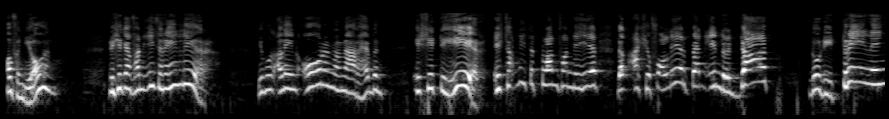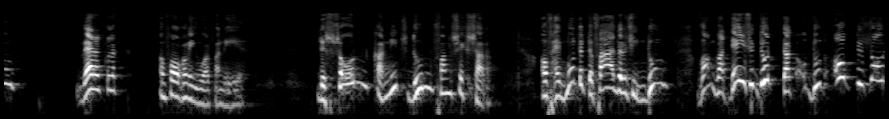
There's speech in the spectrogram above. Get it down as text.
Of een jongen. Dus je kan van iedereen leren. Je moet alleen oren ernaar hebben. Is dit de Heer? Is dat niet het plan van de Heer? Dat als je volleerd bent, inderdaad, door die training, werkelijk een volgeling wordt van de Heer. De zoon kan niets doen van zichzelf. Of hij moet het de vader zien doen. Want wat deze doet, dat doet ook de zoon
